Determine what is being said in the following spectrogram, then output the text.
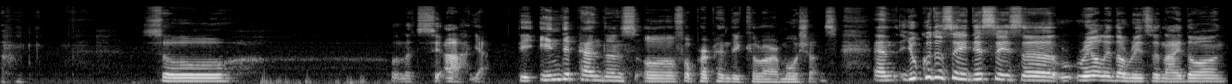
so let's see. Ah, yeah. The independence of perpendicular motions. And you could say this is uh, really the reason I don't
